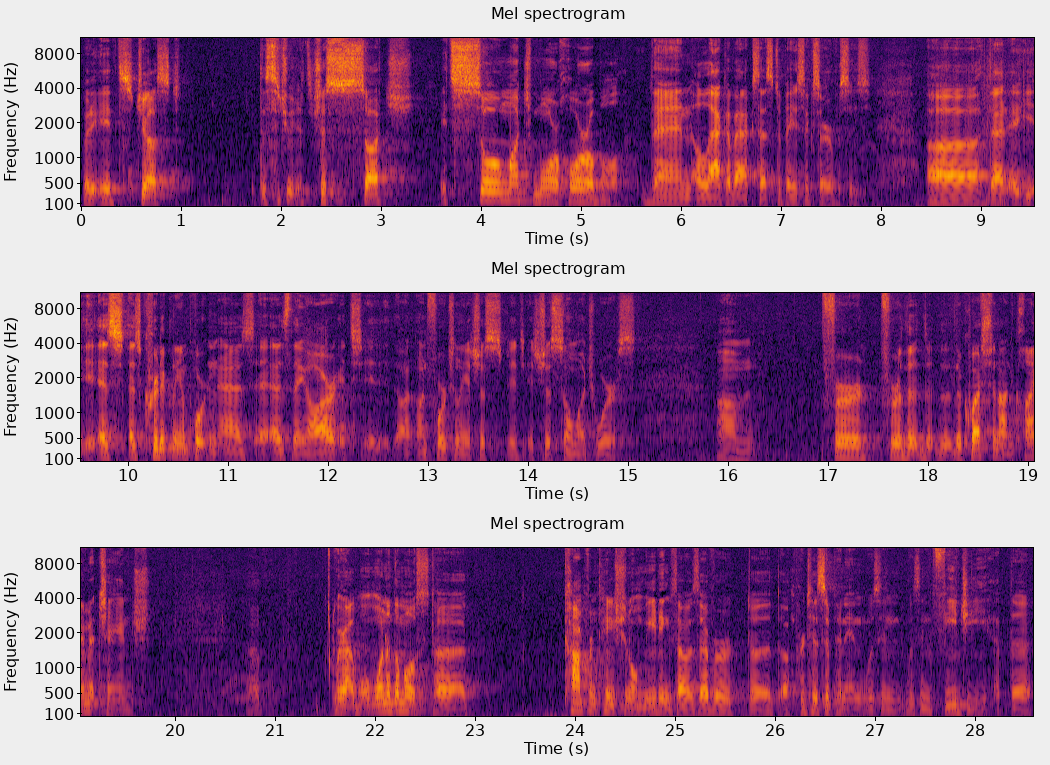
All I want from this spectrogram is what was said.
But it's just, the situation, it's just such, it's so much more horrible than a lack of access to basic services uh, that it, as, as critically important as, as they are, it's, it, unfortunately, it's just, it, it's just so much worse. Um, for for the, the, the, question on climate change, uh, one of the most uh, confrontational meetings I was ever uh, a participant in was in, was in Fiji at the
